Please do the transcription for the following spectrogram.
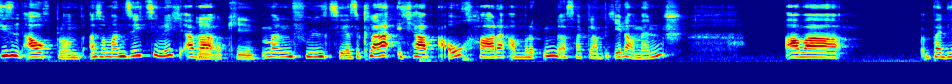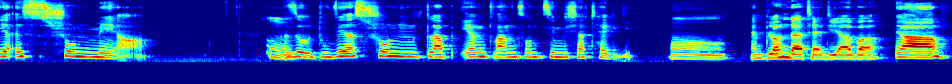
Die sind auch blond. Also man sieht sie nicht, aber Ah, okay. man fühlt sie. Also klar, ich habe auch Haare am Rücken, das hat, glaube ich, jeder Mensch. Aber bei dir ist es schon mehr. Hm. Also du wirst schon, glaube ich, irgendwann so ein ziemlicher Teddy. Oh, ein blonder Teddy, aber Ja,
